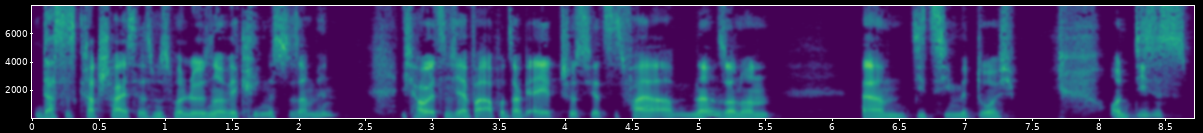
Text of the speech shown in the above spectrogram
das ist gerade scheiße, das müssen wir lösen, aber wir kriegen das zusammen hin. Ich hau jetzt nicht Mhm. einfach ab und sage, ey, tschüss, jetzt ist Feierabend, ne, sondern ähm, die ziehen mit durch. Und dieses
